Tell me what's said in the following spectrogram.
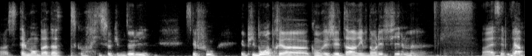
euh, c'est tellement badass comment il s'occupe de lui. C'est fou. Et puis bon, après, euh, quand Vegeta arrive dans les films, Ouais, c'est Il a-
